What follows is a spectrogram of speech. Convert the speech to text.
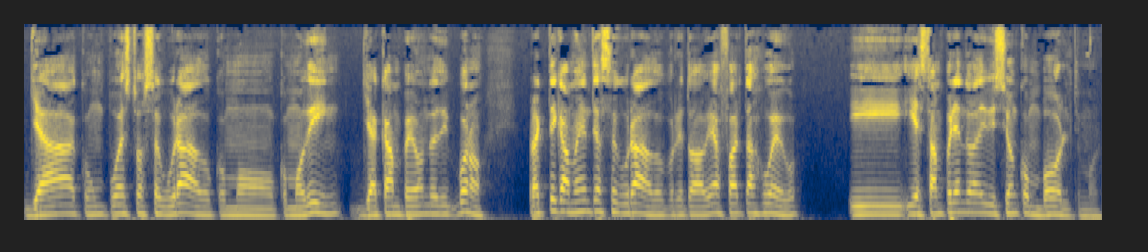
ya con un puesto asegurado como, como Dean, ya campeón de, bueno, prácticamente asegurado porque todavía falta juego y, están peleando la división con Baltimore.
